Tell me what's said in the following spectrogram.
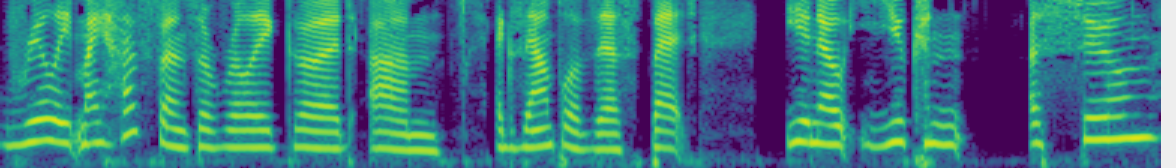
really, my husband's a really good um, example of this, but you know, you can assume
